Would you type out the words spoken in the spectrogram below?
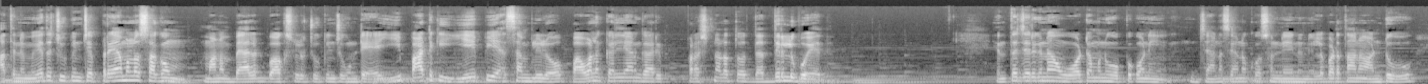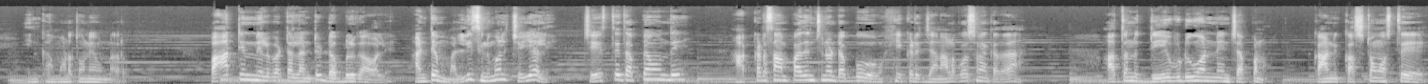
అతని మీద చూపించే ప్రేమలో సగం మనం బ్యాలెట్ బాక్స్లో చూపించి ఉంటే ఈ పాటకి ఏపీ అసెంబ్లీలో పవన్ కళ్యాణ్ గారి ప్రశ్నలతో దద్దరిల్లిపోయేది. ఎంత జరిగినా ఓటమును ఒప్పుకొని జనసేన కోసం నేను నిలబడతాను అంటూ ఇంకా మనతోనే ఉన్నారు. పార్టీని నిలబెట్టాలంటే డబ్బులు కావాలి. అంటే మళ్ళీ సినిమాలు చేయాలి చేస్తే తప్పే ఉంది. అక్కడ సంపాదించిన డబ్బు ఇక్కడ జనాల కోసమే కదా. అతను దేవుడు అని నేను చెప్పను. కానీ కష్టం వస్తే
